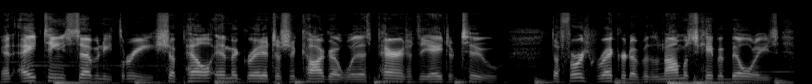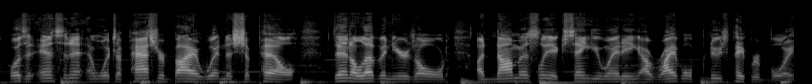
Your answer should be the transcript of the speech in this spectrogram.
In 1873, Chappell immigrated to Chicago with his parents at the age of two. The first record of his anomalous capabilities was an incident in which a passerby witnessed Chappell, then 11 years old, anomalously exsanguinating a rival newspaper boy.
